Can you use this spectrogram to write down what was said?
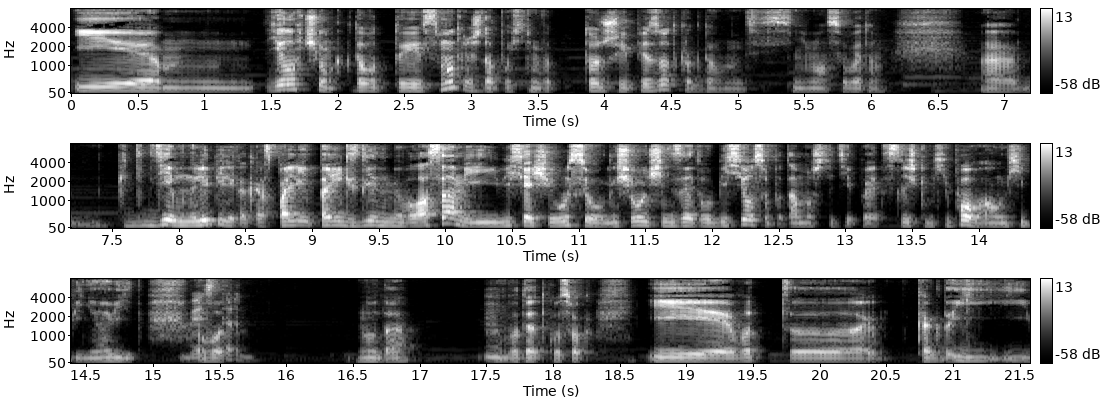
И э, дело в чем, когда вот ты смотришь, допустим, вот тот же эпизод, когда он снимался в этом, э, где ему налепили как раз парик с длинными волосами и висящие усы, он еще очень из-за этого бесился, потому что, типа, это слишком хипово, а он хиппи ненавидит. Вестерн? Вот. Ну да вот этот кусок. И вот э, когда, и,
